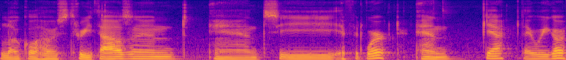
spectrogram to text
localhost 3000 and see if it worked. And yeah, there we go.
